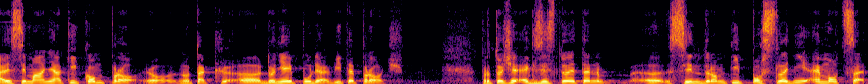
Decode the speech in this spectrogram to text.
a jestli má nějaký kompro, jo, no tak uh, do něj půjde. Víte proč? Protože existuje ten uh, syndrom té poslední emoce.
